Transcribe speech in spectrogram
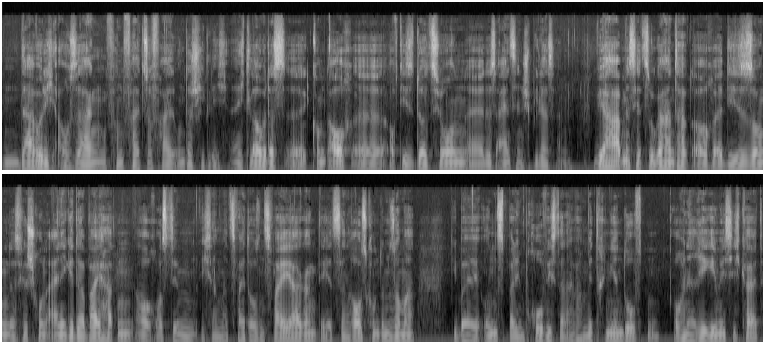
Da würde ich auch sagen, von Fall zu Fall unterschiedlich. Ich glaube, das äh, kommt auch äh, auf die Situation äh, des einzelnen Spielers an. Wir haben es jetzt so gehandhabt, auch äh, die Saison, dass wir schon einige dabei hatten, auch aus dem, ich sag mal, 2002-Jahrgang, der jetzt dann rauskommt im Sommer, die bei uns, bei den Profis dann einfach mittrainieren durften, auch in der Regelmäßigkeit.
